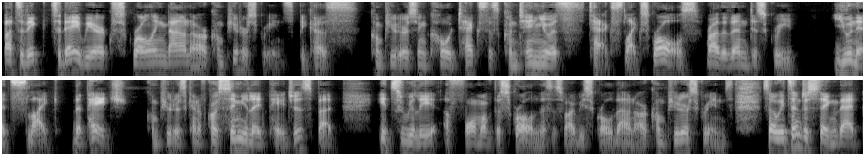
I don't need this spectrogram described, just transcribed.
But today, today, we are scrolling down our computer screens because computers encode text as continuous text like scrolls rather than discrete units like the page computers can, of course, simulate pages, but it's really a form of the scroll. And this is why we scroll down our computer screens. So it's interesting that,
